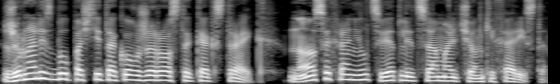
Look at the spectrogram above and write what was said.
Журналист был почти такого же роста, как Страйк, но сохранил цвет лица мальчонки Хариста.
